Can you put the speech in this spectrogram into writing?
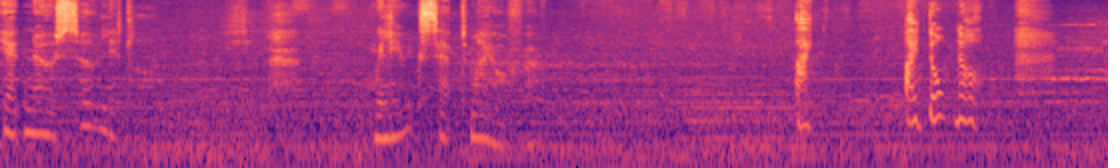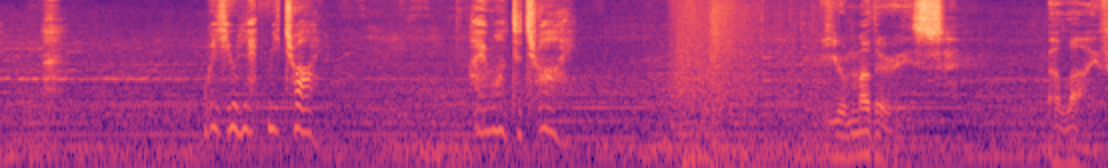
yet know so little. Will you accept my offer? I. I don't know. Will you let me try? I want to try. Your mother is alive.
